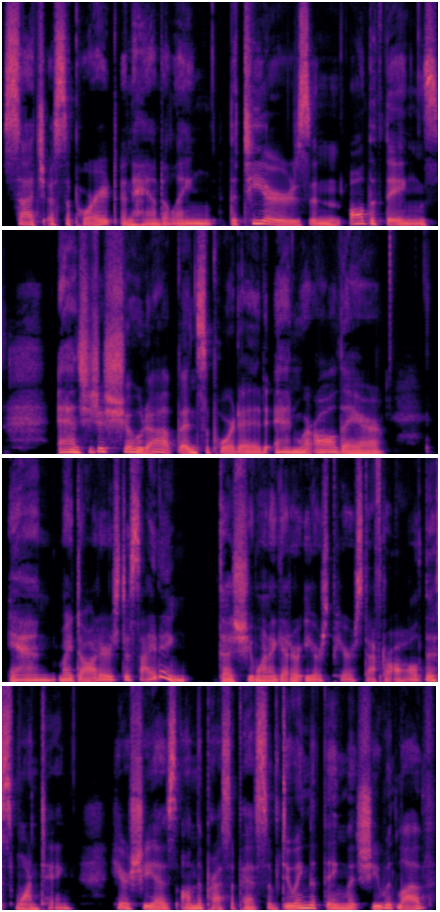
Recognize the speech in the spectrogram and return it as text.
such a support in handling the tears and all the things. And she just showed up and supported, and we're all there. And my daughter's deciding does she want to get her ears pierced after all this wanting? Here she is on the precipice of doing the thing that she would love.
